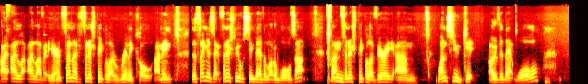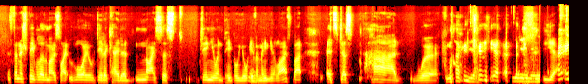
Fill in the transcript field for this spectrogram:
I I, lo- I love it here. Finnish Finnish people are really cool. I mean, the thing is that Finnish people seem to have a lot of walls up, but Mm. Finnish people are very. Um, once you get over that wall, Finnish people are the most like loyal, dedicated, nicest, genuine people you'll ever meet in your life. But it's just hard work. like, Yeah. yeah, Yeah. yeah. And-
